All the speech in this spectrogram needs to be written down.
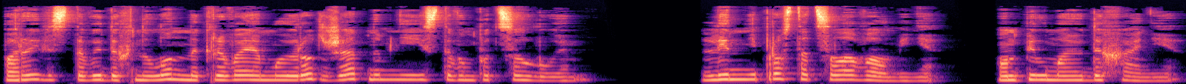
Порывисто выдохнул он, накрывая мой рот жадным неистовым поцелуем. Лин не просто целовал меня, он пил мое дыхание.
